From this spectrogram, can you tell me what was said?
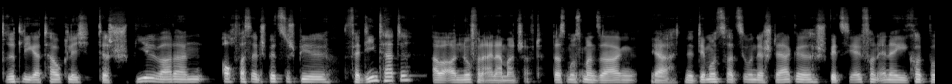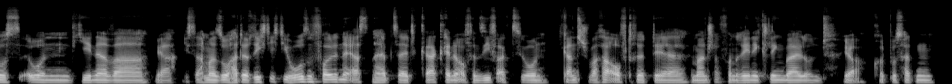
Drittliga-tauglich. Das Spiel war dann auch, was ein Spitzenspiel verdient hatte, aber auch nur von einer Mannschaft. Das muss man sagen. Ja, eine Demonstration der Stärke, speziell von Energie Cottbus. Und jener war, ja, ich sag mal so, hatte richtig die Hosen voll in der ersten Halbzeit. Gar keine Offensivaktion. Ganz schwacher Auftritt der Mannschaft von René René Klingbeil und ja, Cottbus hat ein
